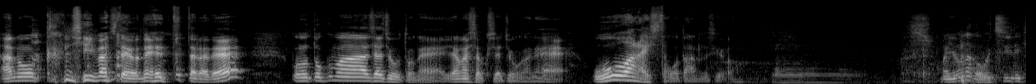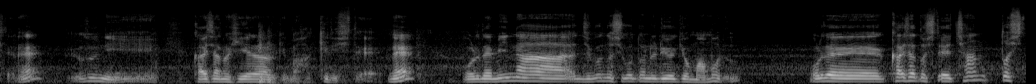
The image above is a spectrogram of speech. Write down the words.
あの感じいましたよねって言ったらねこの徳間社長とね山下副社長がね大笑いしたことあるんですよ。まあ、世の中落ち着いてきてね要するに会社のヒエラルキーもはっきりしてね俺でみんな自分の仕事の領域を守る。俺で会社としてちゃんとし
